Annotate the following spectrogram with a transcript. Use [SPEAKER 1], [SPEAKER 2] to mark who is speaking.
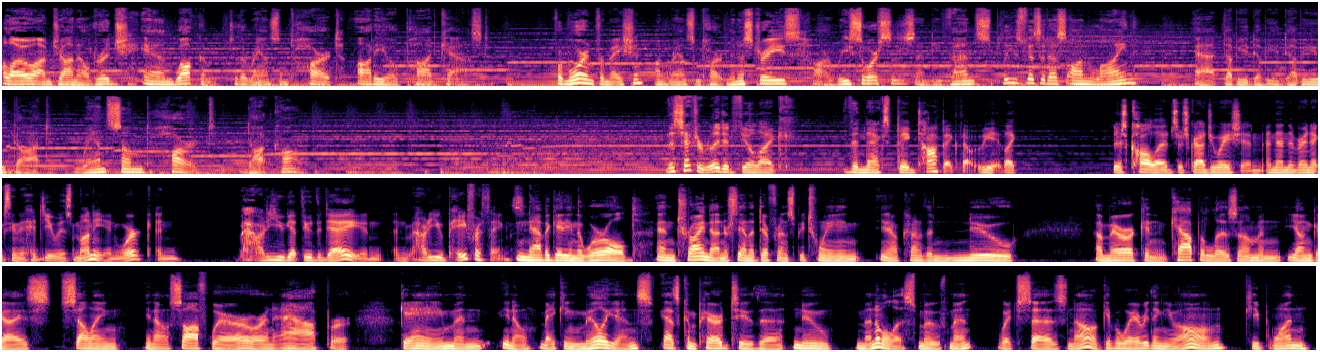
[SPEAKER 1] Hello, I'm John Eldredge, and welcome to the Ransomed Heart audio podcast. For more information on Ransomed Heart Ministries, our resources, and events, please visit us online at www.ransomedheart.com.
[SPEAKER 2] This chapter really did feel like the next big topic that we like. There's college, there's graduation, and then the very next thing that hits you is money and work and how do you get through the day and, and how do you pay for things?
[SPEAKER 1] Navigating the world and trying to understand the difference between, you know, kind of the new American capitalism and young guys selling, you know, software or an app or game and, you know, making millions as compared to the new minimalist movement, which says, no, give away everything you own, keep one,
